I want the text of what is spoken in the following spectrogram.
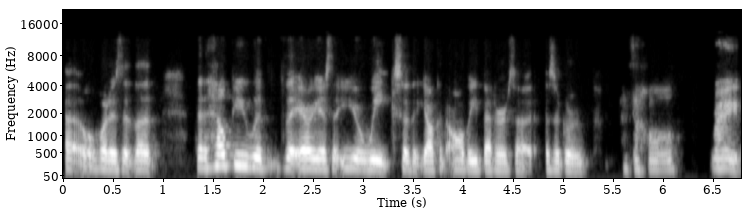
uh, what is it that that help you with the areas that you're weak so that y'all can all be better as a as a group as a whole right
